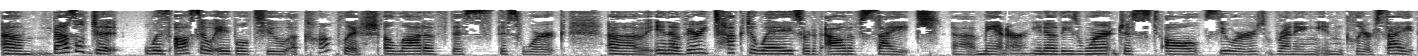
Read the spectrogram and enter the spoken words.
Um, Bazalgette was also able to accomplish a lot of this this work uh, in a very tucked away, sort of out of sight uh, manner. You know, these weren't just all sewers running in clear sight,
